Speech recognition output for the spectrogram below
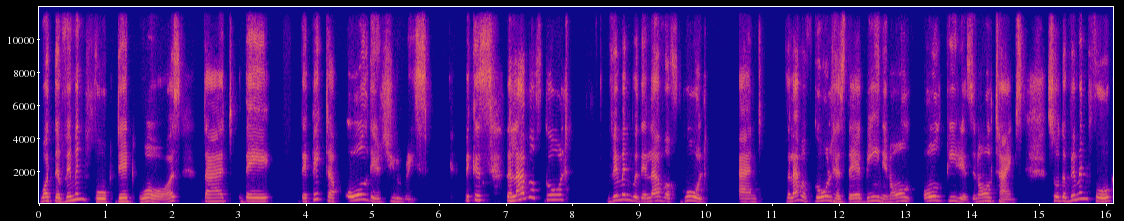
what the women folk did was that they they picked up all their jewelries because the love of gold, women with their love of gold and the love of gold has there been in all, all periods, in all times. So the women folk,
